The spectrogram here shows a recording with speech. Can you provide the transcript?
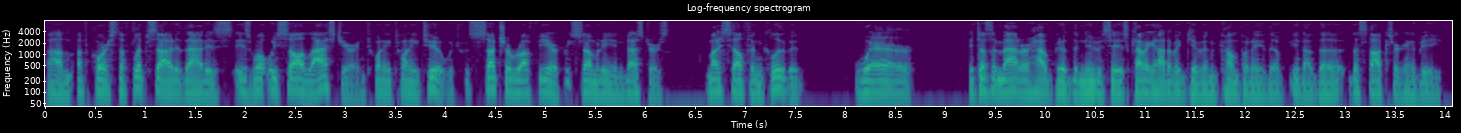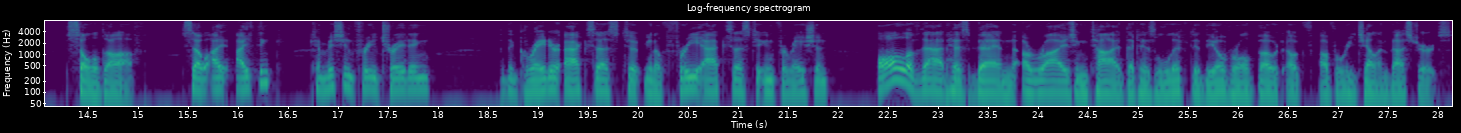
Um, of course, the flip side of that is is what we saw last year in 2022, which was such a rough year for so many investors, myself included, where it doesn't matter how good the news is coming out of a given company, the you know the the stocks are going to be sold off. So I I think commission free trading, the greater access to you know free access to information, all of that has been a rising tide that has lifted the overall boat of, of retail investors.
